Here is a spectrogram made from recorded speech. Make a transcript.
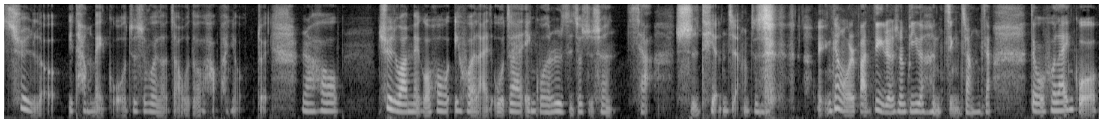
去了一趟美国，就是为了找我的好朋友，对，然后去完美国后一回来，我在英国的日子就只剩下十天，这样，就是 你看，我是把自己人生逼得很紧张，这样，对，我回来英国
